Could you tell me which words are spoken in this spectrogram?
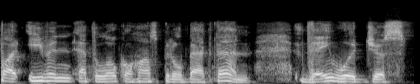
But even at the local hospital back then, they would just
